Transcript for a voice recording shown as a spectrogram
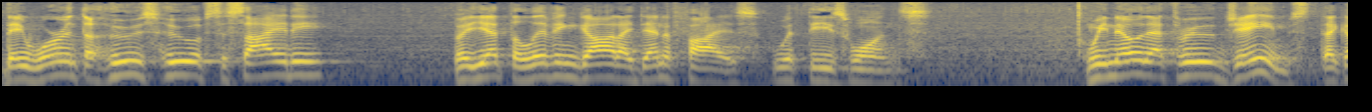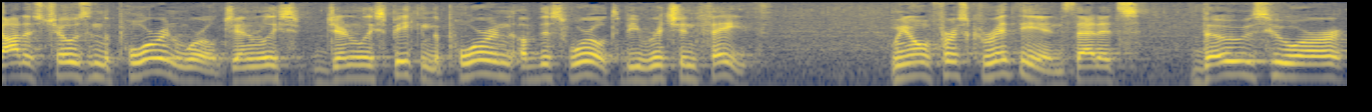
They weren't the who's who of society, but yet the living God identifies with these ones. We know that through James, that God has chosen the poor in the world, generally, generally speaking, the poor of this world to be rich in faith. We know in 1 Corinthians that it's those who are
